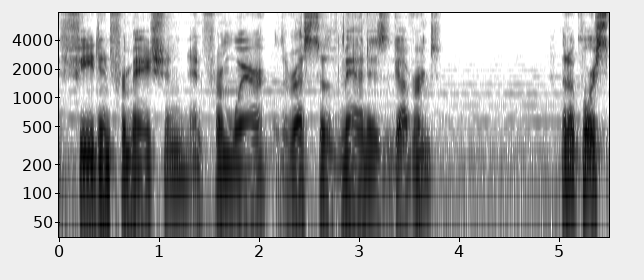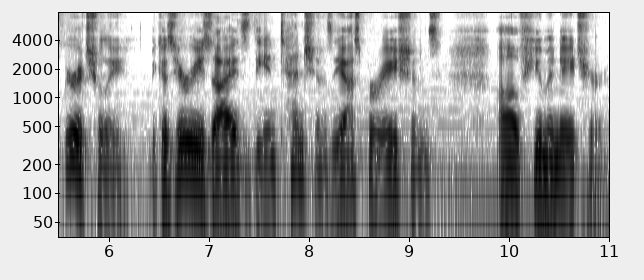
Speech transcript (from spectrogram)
feed information and from where the rest of man is governed. Then, of course, spiritually, because here resides the intentions, the aspirations of human nature.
